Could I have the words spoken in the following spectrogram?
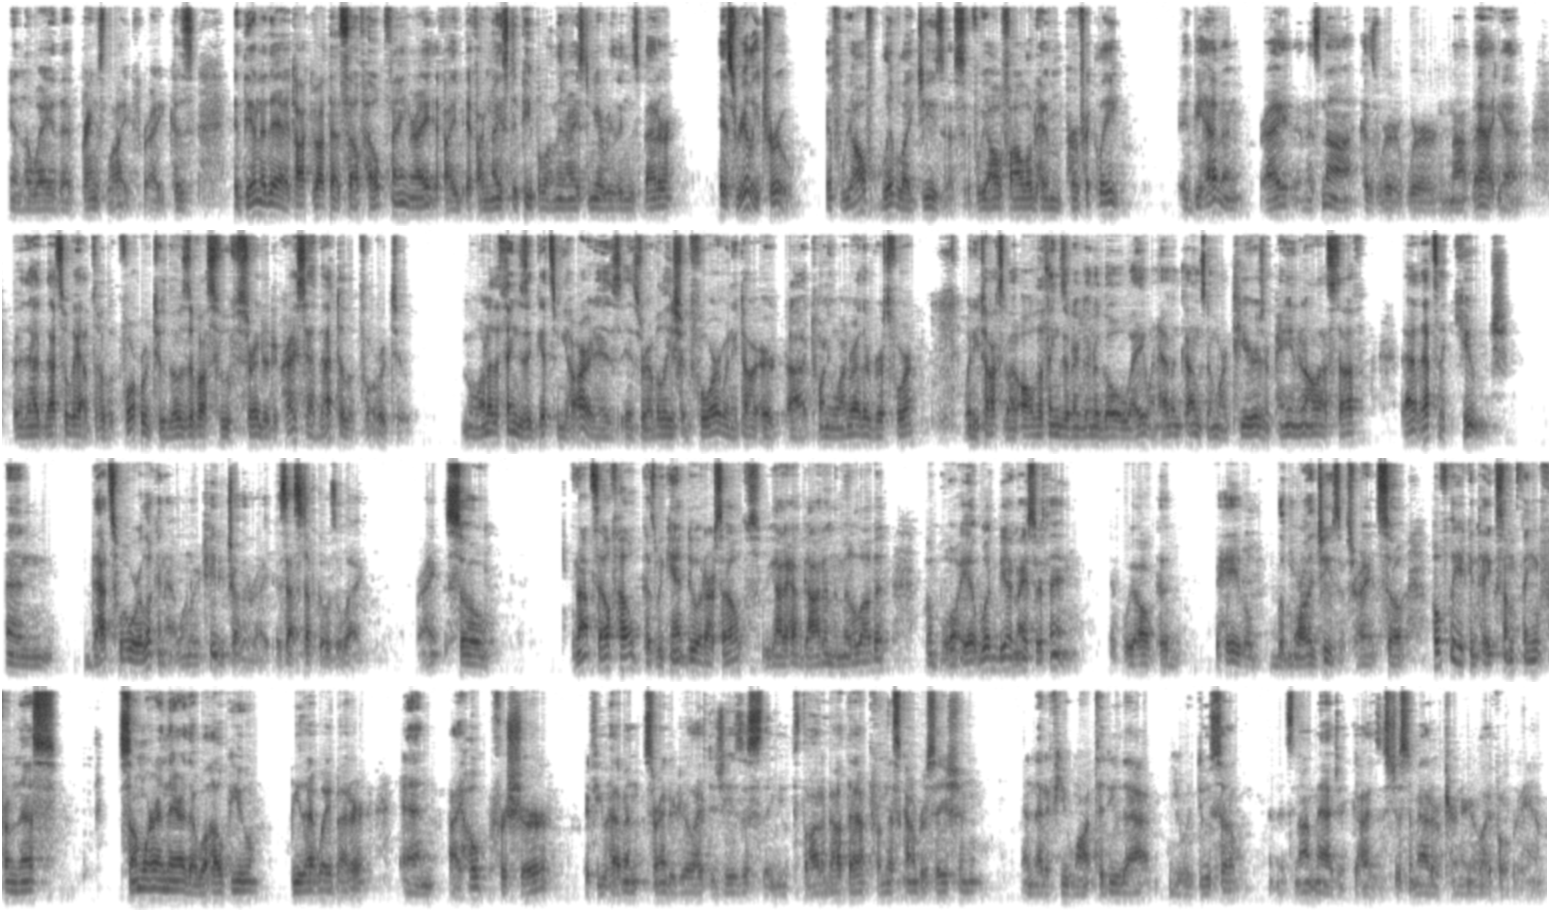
in the way that brings life, right? Because at the end of the day, I talked about that self-help thing, right? If I if I'm nice to people and they're nice to me, everything's better. It's really true. If we all live like Jesus, if we all followed Him perfectly, it'd be heaven, right? And it's not because we're we're not that yet. But that, that's what we have to look forward to. Those of us who've surrendered to Christ have that to look forward to. one of the things that gets me hard is is Revelation four when he talk or uh, twenty one rather verse four when he talks about all the things that are going to go away when heaven comes, no more tears or pain and all that stuff. That, that's like huge, and that's what we're looking at when we treat each other right. Is that stuff goes away, right? So not self help because we can't do it ourselves. We got to have God in the middle of it. But boy, it would be a nicer thing if we all could behave a little more like Jesus, right? So hopefully you can take something from this somewhere in there that will help you be that way better. And I hope for sure, if you haven't surrendered your life to Jesus, that you've thought about that from this conversation, and that if you want to do that, you would do so. And it's not magic, guys. It's just a matter of turning your life over to Him.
